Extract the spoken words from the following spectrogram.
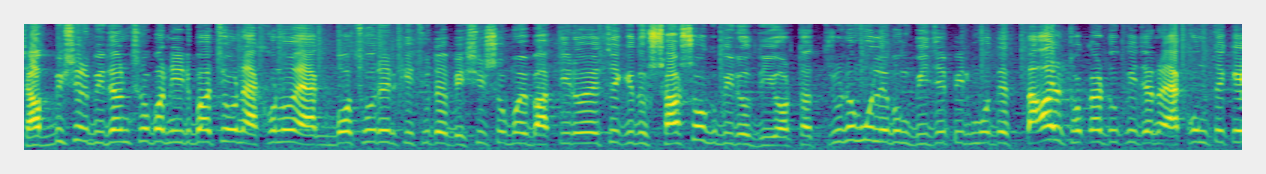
ছাব্বিশের বিধানসভা নির্বাচন এখনও এক বছরের কিছুটা বেশি সময় বাকি রয়েছে, কিন্তু শাসক বিরোধী অর্থাৎ তৃণমূল এবং বিজেপির মধ্যে তাল ঠোকাঠুকি যেন এখন থেকে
